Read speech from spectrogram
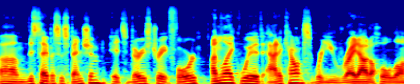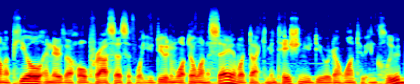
um, this type of suspension, it's very straightforward. Unlike with ad accounts, where you write out a whole long appeal and there's a whole process of what you do and what don't want to say and what documentation you do or don't want to include.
